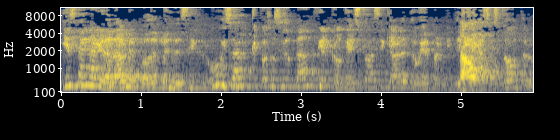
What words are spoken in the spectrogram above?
Y es tan agradable poderles decir, uy, ¿sabes qué cosa has sido tan fiel con esto? Así que ahora te voy a permitir Now- que hagas esto otro.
